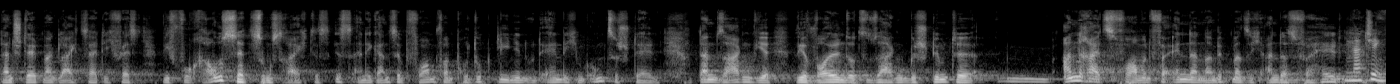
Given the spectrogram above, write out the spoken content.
Dann stellt man gleichzeitig fest, wie voraussetzungsreich das ist, eine ganze Form von Produktlinien und Ähnlichem umzustellen. Dann sagen wir, wir wollen sozusagen bestimmte mm, Anreizformen verändern, damit man sich anders verhält. Nudging.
